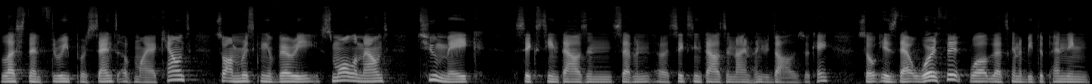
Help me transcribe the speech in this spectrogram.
less than 3% of my account. So I'm risking a very small amount to make $16,900, uh, $16, okay? So is that worth it? Well, that's going to be depending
